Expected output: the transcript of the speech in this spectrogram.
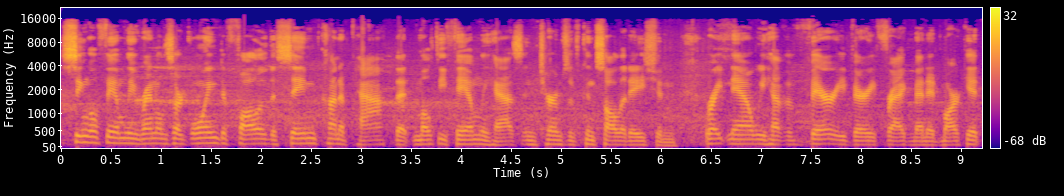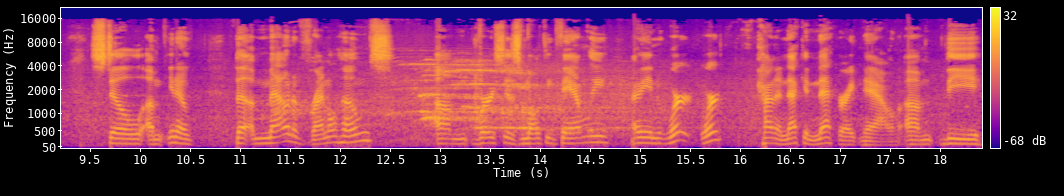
single family rentals are going to follow the same kind of path that multifamily has in terms of consolidation. Right now, we have a very, very fragmented market. Still, um, you know, the amount of rental homes um, versus multifamily, I mean, we're, we're kind of neck and neck right now. Um, the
